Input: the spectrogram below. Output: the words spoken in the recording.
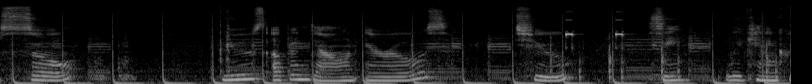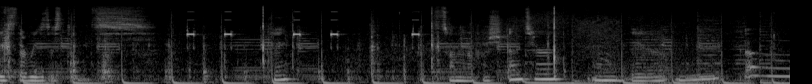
So use up and down arrows to see we can increase the resistance. Okay, so I'm gonna push enter and there we go.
